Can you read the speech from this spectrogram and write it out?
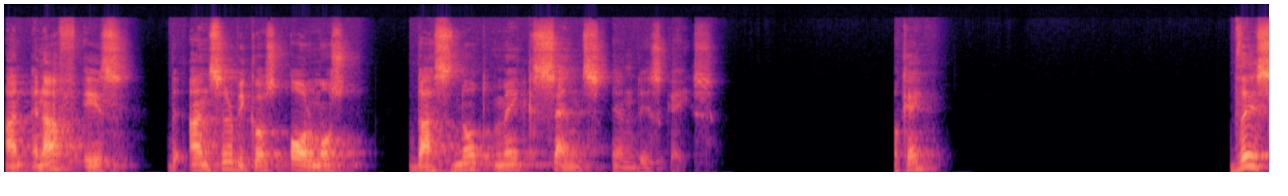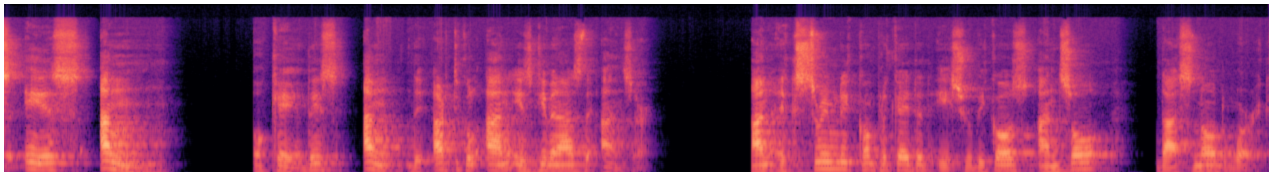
And enough is the answer because almost does not make sense in this case. Okay? This is an. Okay, this an, the article an is giving us the answer. An extremely complicated issue because and so does not work.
